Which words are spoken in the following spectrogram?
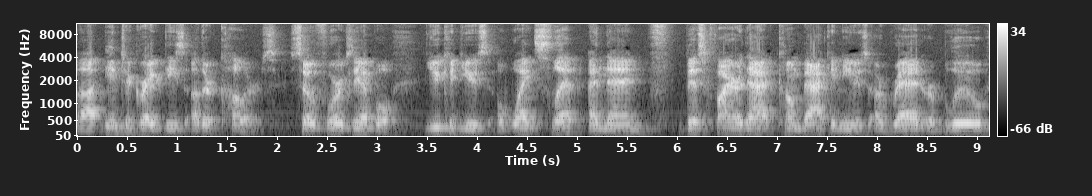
uh, integrate these other colors. So for example, you could use a white slip and then bisque fire that, come back and use a red or blue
